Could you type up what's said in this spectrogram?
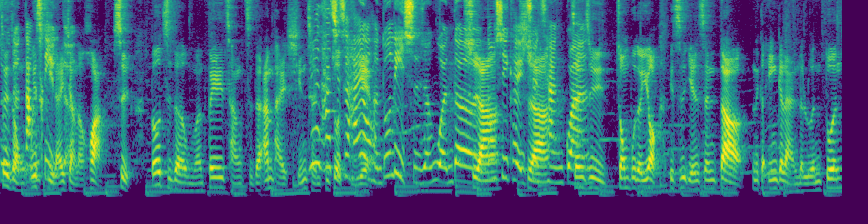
这种 Whisky 来讲的话，是。都值得我们非常值得安排行程去做。因为它其实还有很多历史人文的东西可以去参观，甚至于中部的 York 一直延伸到那个英格兰的伦敦，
